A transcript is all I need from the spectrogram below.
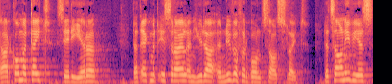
Daar kom 'n tyd, sê die Here, dat ek met Israel en Juda 'n nuwe verbond sal sluit. Dit sal nie wees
